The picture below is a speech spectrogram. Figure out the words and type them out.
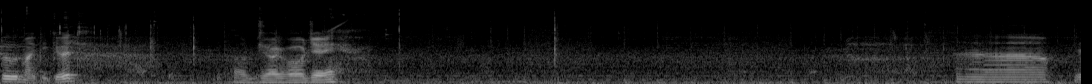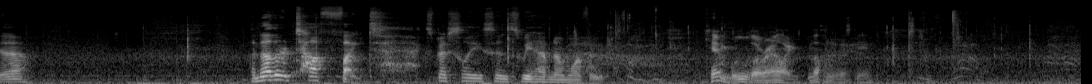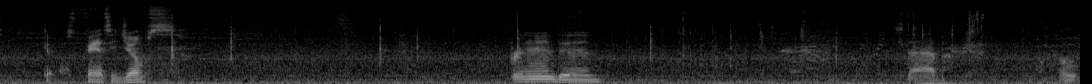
food might be good. Another jug of OJ. Uh, yeah. Another tough fight, especially since we have no more food. Can't move around like nothing in this game. Got those fancy jumps. Brandon. Stab. Oh.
